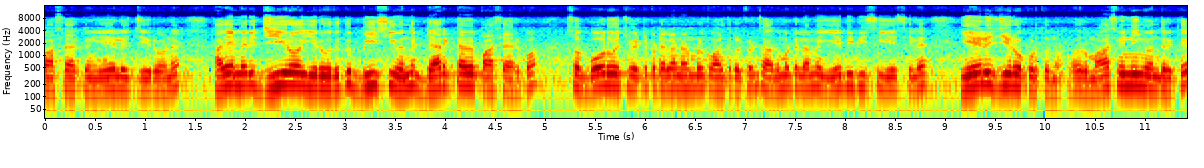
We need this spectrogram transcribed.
பாஸ் ஆகிருக்கும் ஏழு ஜீரோன்னு. அதேமாரி ஜீரோ இருபதுக்கு பிசி வந்து டேரெக்டாகவே பாஸ் ஆகிருக்கும் ஸோ போர்டு வச்சு வெட்டுப்பட்ட எல்லா நண்பர்களுக்கும் வாழ்த்துக்கள் ஃப்ரெண்ட்ஸ் அது மட்டும் இல்லாமல் ஏபிபிசி ஏசியில் ஏழு ஜீரோ கொடுத்துருந்தோம். ஒரு மாஸ் வின்னிங் வந்திருக்கு.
